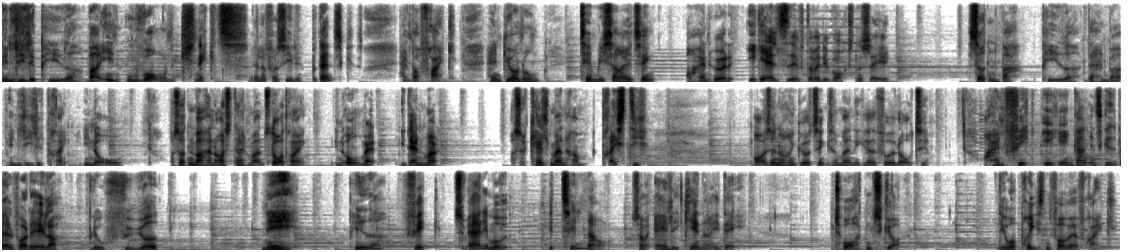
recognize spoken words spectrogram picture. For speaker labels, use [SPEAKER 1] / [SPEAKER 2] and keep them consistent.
[SPEAKER 1] Den lille Peder var en uvågen knægt, eller for at sige det på dansk. Han var fræk. Han gjorde nogle temmelig seje ting, og han hørte ikke altid efter, hvad de voksne sagde. Sådan var Peder, da han var en lille dreng i Norge. Og sådan var han også, da han var en stor dreng, en ung mand i Danmark. Og så kaldte man ham dristig. Også når han gjorde ting, som han ikke havde fået lov til. Og han fik ikke engang en skideball for det, eller blev fyret. Nej, Peder fik tværtimod et tilnavn, som alle kender i dag. Tordenskjold. Det var prisen for at være fræk.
